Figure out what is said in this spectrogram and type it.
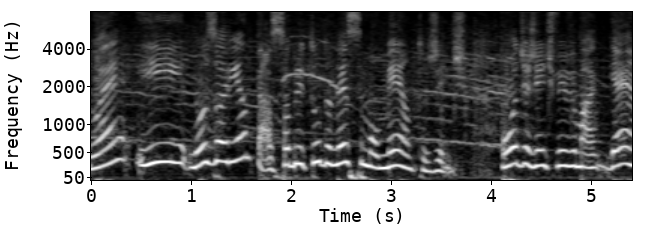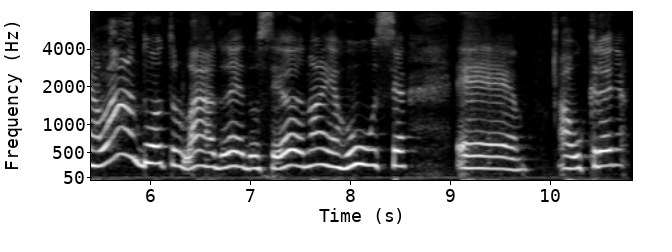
não é? E nos orientar, sobretudo nesse momento, gente, onde a gente vive uma guerra lá do outro lado, né, do oceano, aí a Rússia, é, a Ucrânia,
